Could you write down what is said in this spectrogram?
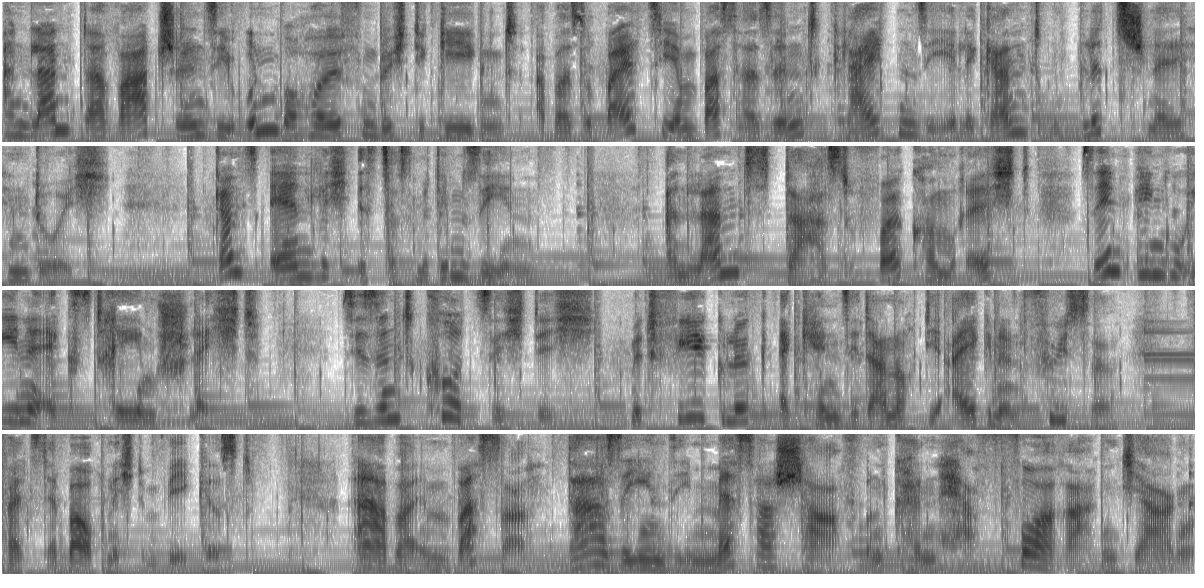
An Land, da watscheln sie unbeholfen durch die Gegend, aber sobald sie im Wasser sind, gleiten sie elegant und blitzschnell hindurch. Ganz ähnlich ist das mit dem Sehen. An Land, da hast du vollkommen recht, sehen Pinguine extrem schlecht. Sie sind kurzsichtig. Mit viel Glück erkennen sie da noch die eigenen Füße, falls der Bauch nicht im Weg ist. Aber im Wasser, da sehen sie messerscharf und können hervorragend jagen.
